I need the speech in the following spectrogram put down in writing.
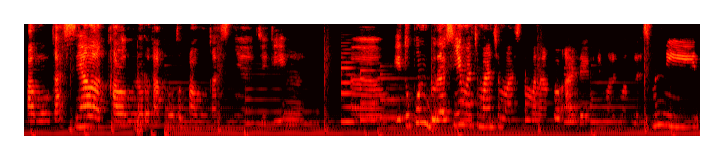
pamungkasnya lah kalau menurut aku tuh pamungkasnya. Jadi Hmm. em, itu pun durasinya macam-macam mas. Teman aku ada yang cuma 15 menit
